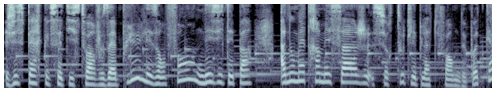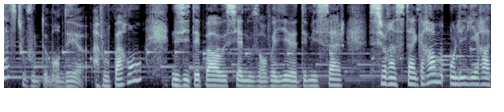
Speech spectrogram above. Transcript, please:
J'espère que cette histoire vous a plu, les enfants. N'hésitez pas à nous mettre un message sur toutes les plateformes de podcast où vous le demandez euh, à vos parents. N'hésitez pas aussi à nous envoyer euh, des messages sur Instagram. On les lira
